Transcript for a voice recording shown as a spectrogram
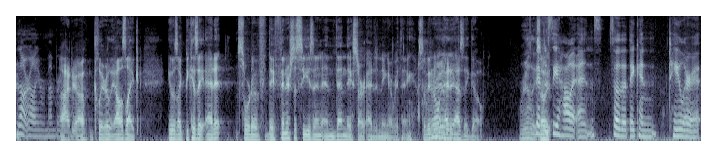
I don't really remember. I do. Clearly, I was like, it was like because they edit sort of they finish the season and then they start editing everything, so they don't Really? edit as they go. Really? they have So- to see how it ends so that they can tailor it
